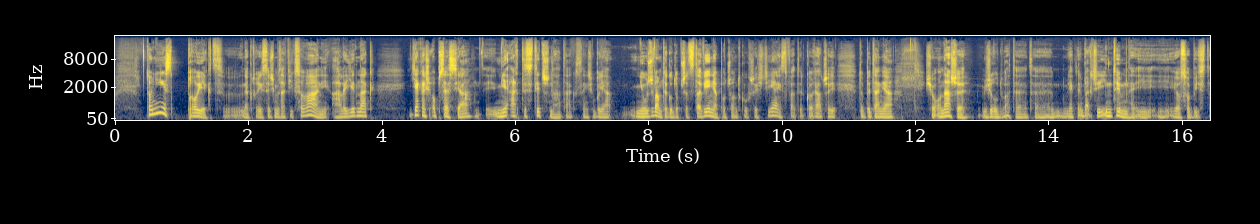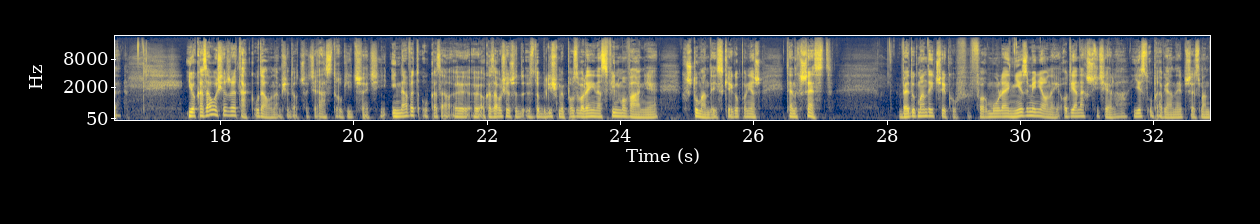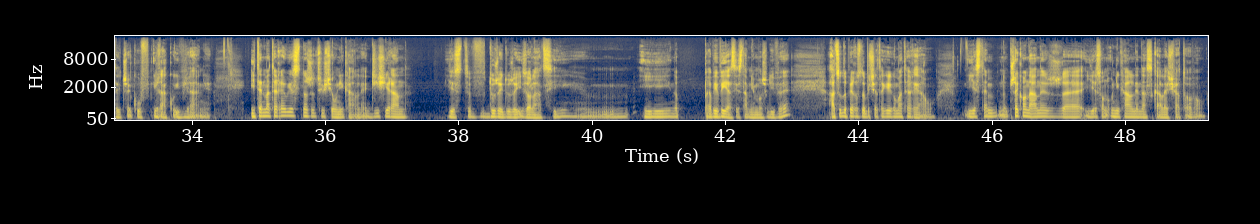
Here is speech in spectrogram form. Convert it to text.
To nie jest projekt, na który jesteśmy zafiksowani, ale jednak jakaś obsesja, nieartystyczna, tak, w sensie, bo ja nie używam tego do przedstawienia początku chrześcijaństwa, tylko raczej do pytania się o nasze źródła, te, te jak najbardziej intymne i, i, i osobiste. I okazało się, że tak, udało nam się dotrzeć raz, drugi, trzeci. I nawet ukaza y, okazało się, że zdobyliśmy pozwolenie na sfilmowanie chrztu mandejskiego, ponieważ ten chrzest według Mandejczyków w formule niezmienionej od Jana Chrzciciela jest uprawiany przez Mandejczyków w Iraku i w Iranie. I ten materiał jest no, rzeczywiście unikalny. Dziś Iran jest w dużej, dużej izolacji i no, prawie wyjazd jest tam niemożliwy, a co dopiero zdobycie takiego materiału. Jestem no, przekonany, że jest on unikalny na skalę światową.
